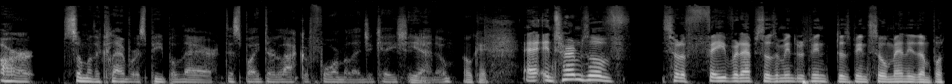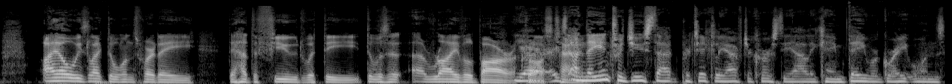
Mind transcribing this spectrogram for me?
are some of the cleverest people there, despite their lack of formal education. Yeah. You know. Okay. Uh, in terms of sort of favorite episodes, I mean, there's been there's been so many of them, but I always like the ones where they they had the feud with the there was a, a rival bar across ex- town. and they introduced that particularly after Kirstie Alley came. They were great ones.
